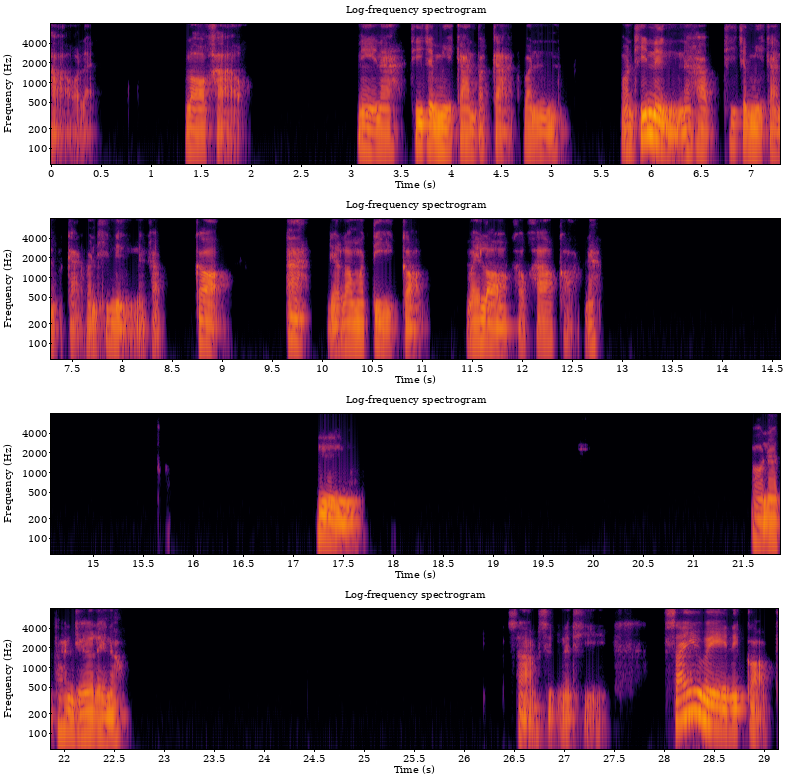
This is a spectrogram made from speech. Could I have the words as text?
ข่าวแหละ รอข่าว นี่นะ ที่จะมีการประกาศวันวันที่หนึ่งนะครับ ที่จะมีการประกาศวันที่หนึ่งนะครับ ก็ อะเดี๋ยวเรามาตีกรอบไว้รอคร่าวๆก่อนนะ อืม โอ้แนวต้านเยอะเลยเนาะสามสิบนาที ไซเวย์ในกรอบแ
